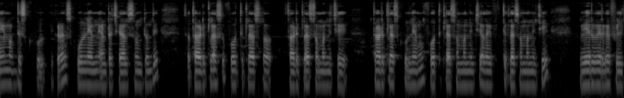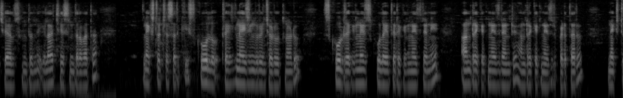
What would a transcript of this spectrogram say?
name of the school ఇక్కడ స్కూల్ నేమ్ని ఎంటర్ చేయాల్సి ఉంటుంది సో థర్డ్ క్లాస్ ఫోర్త్ క్లాస్లో థర్డ్ క్లాస్ సంబంధించి third class school name fourth class సంబంధించి అలాగే ఫిఫ్త్ క్లాస్ సంబంధించి వేరువేరుగా ఫిల్ చేయాల్సి ఉంటుంది. ఇలా చేసిన తర్వాత నెక్స్ట్ వచ్చేసరికి స్కూల్ రికగ్నైజింగ్ గురించి అడుగుతున్నాడు. స్కూల్ రికగ్నైజ్ స్కూల్ అయితే రికగ్నైజ్డ్ అని అన్రికగ్నైజ్డ్ అంటే అన్రికగ్నైజ్డ్ పెడతారు. నెక్స్ట్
